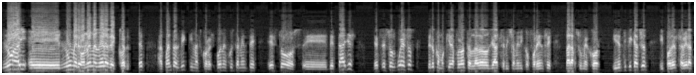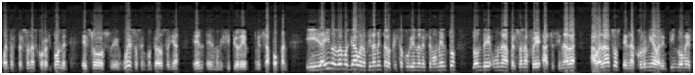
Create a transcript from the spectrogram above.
No hay eh, número, no hay manera de conocer a cuántas víctimas corresponden justamente estos eh, detalles, esos huesos, pero como quiera fueron trasladados ya al servicio médico forense para su mejor identificación y poder saber a cuántas personas corresponden estos eh, huesos encontrados allá en el municipio de Zapopan. Y de ahí nos vamos ya, bueno, finalmente a lo que está ocurriendo en este momento, donde una persona fue asesinada a balazos en la colonia Valentín Gómez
